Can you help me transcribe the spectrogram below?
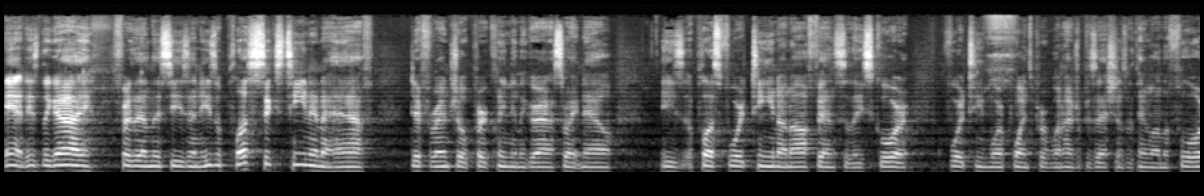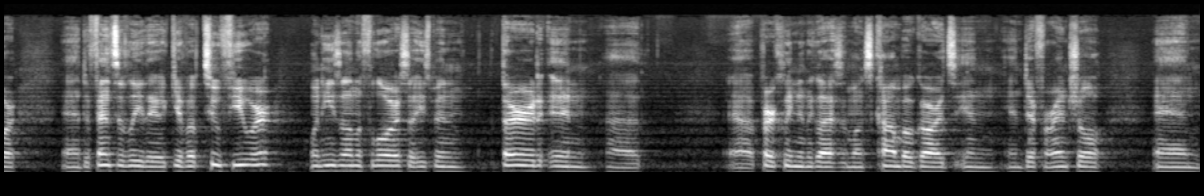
Ant is the guy for them this season. He's a plus 16 and a half differential per cleaning the glass right now. He's a plus 14 on offense, so they score 14 more points per 100 possessions with him on the floor. And defensively, they give up two fewer when he's on the floor, so he's been third in uh, uh, per cleaning the glass amongst combo guards in, in differential. And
